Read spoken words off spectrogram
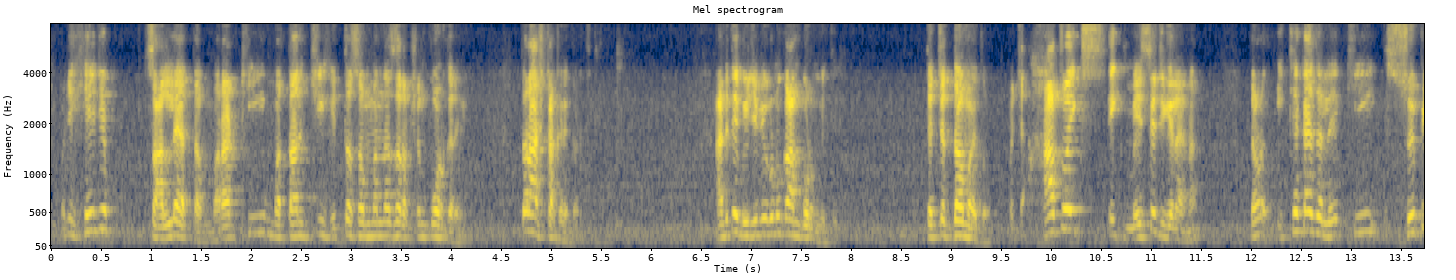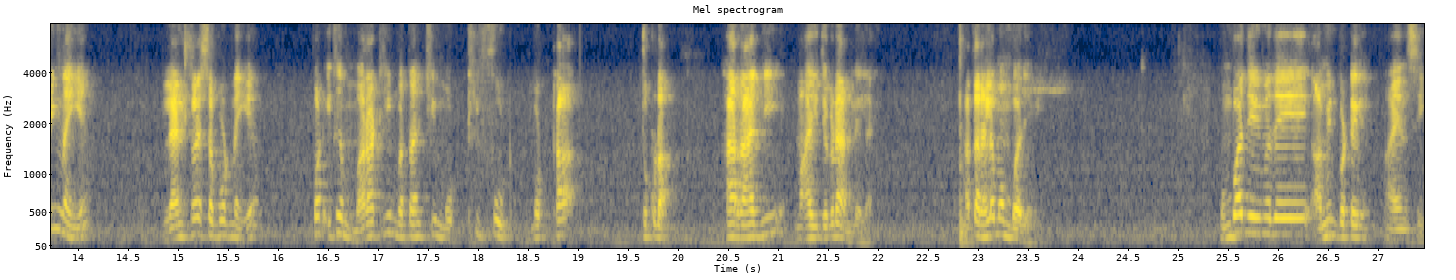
म्हणजे हे जे चाललंय आता मराठी मतांची हितसंबंधाचं रक्षण कोण करेल? तर राज ठाकरे करतील. आणि ते बीजेपीकडून काम करून घेतील. त्याच्यात दम येतो म्हणजे हा जो एक एक मेसेज गेला आहे ना त्यामुळे इथे काय झालं की स्वीपिंग नाही आहे लँडस्लाईड सपोर्ट नाही आहे पण इथे मराठी मतांची मोठी फूट मोठा तुकडा हा राजनी महायुतीकडे आणलेला आहे. आता राहिलं मुंबादेवी. मुंबादेवीमध्ये Amin Patel I N C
